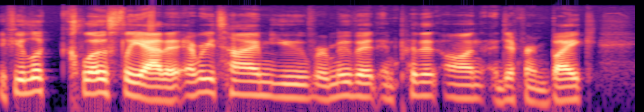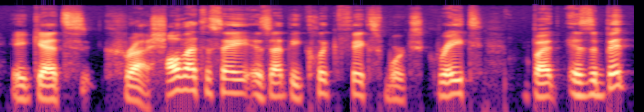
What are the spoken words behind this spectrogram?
If you look closely at it, every time you remove it and put it on a different bike, it gets crushed. All that to say is that the KlickFix works great, but is a bit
